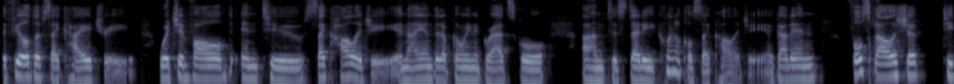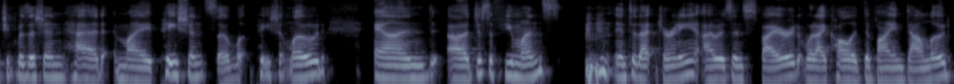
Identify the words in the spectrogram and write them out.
the field of psychiatry, which evolved into psychology. And I ended up going to grad school um, to study clinical psychology. I got in full scholarship teaching position, had my patients, a patient load. And uh, just a few months into that journey, I was inspired. What I call a divine download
